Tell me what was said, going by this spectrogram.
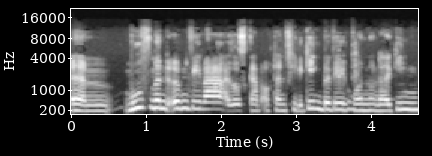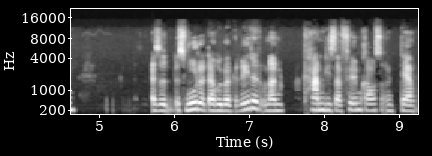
ähm, Movement irgendwie war. Also es gab auch dann viele Gegenbewegungen und da ging, also es wurde darüber geredet und dann kam dieser Film raus und der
